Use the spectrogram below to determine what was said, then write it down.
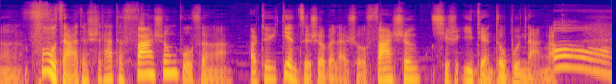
嗯，复杂的是它的发声部分啊。而对于电子设备来说，发声其实一点都不难啊。哦，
